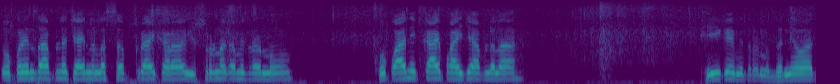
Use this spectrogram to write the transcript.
तोपर्यंत आपल्या चॅनलला सबस्क्राईब करा. विसरू नका मित्रांनो. खूप आणि काय पाहिजे आपल्याला? ठीक आहे मित्रांनो धन्यवाद.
